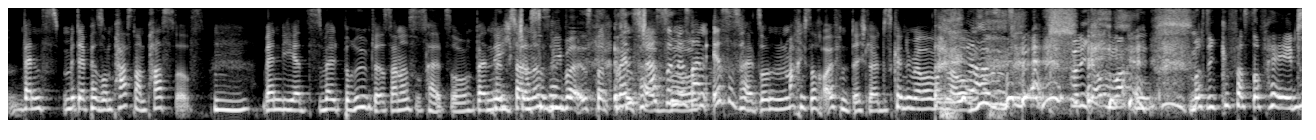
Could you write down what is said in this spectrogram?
wenn es mit der Person passt, dann passt es. Wenn die jetzt weltberühmt ist, dann ist es halt so. Wenn dann Justin ist es Bieber ist, dann ist Wenn es es halt Justin so. ist, dann ist es halt so. Dann mache ich es auch öffentlich, Leute. Das könnt ihr mir aber mal glauben. Ja, würde ich auch machen. Mach dich gefasst auf Hate.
